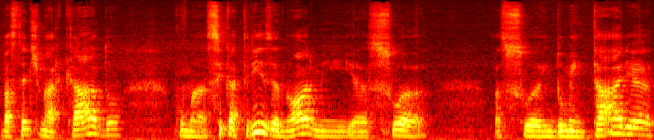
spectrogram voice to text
bastante marcado com uma cicatriz enorme e a sua a sua indumentária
